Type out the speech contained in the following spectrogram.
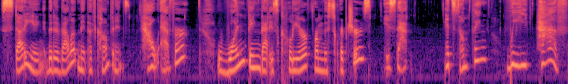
studying the development of confidence. However, one thing that is clear from the scriptures is that it's something we have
